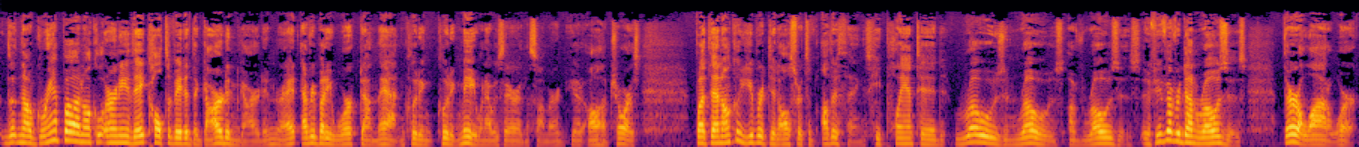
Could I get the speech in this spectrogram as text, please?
the, now Grandpa and Uncle Ernie, they cultivated the garden garden, right? Everybody worked on that, including including me when I was there in the summer. You all have chores. But then Uncle Hubert did all sorts of other things. He planted rows and rows of roses. And if you've ever done roses, they're a lot of work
